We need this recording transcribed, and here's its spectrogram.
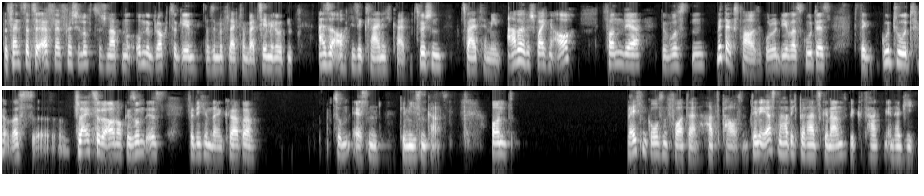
das Fenster zu öffnen, frische Luft zu schnappen, um den Block zu gehen. Da sind wir vielleicht schon bei zehn Minuten. Also auch diese Kleinigkeiten zwischen zwei Terminen. Aber wir sprechen auch von der bewussten Mittagspause, wo du dir was Gutes, was dir gut tut, was äh, vielleicht sogar auch noch gesund ist für dich und deinen Körper zum Essen genießen kannst. Und welchen großen Vorteil hat Pausen? Den ersten hatte ich bereits genannt, wir tanken Energie.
